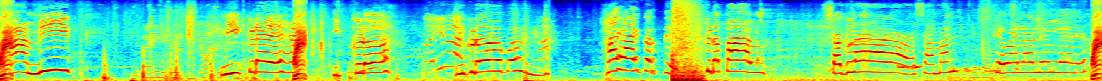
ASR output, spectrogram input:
हा मी मी इकडे आहे. इकडं इकडं बघ. हाय हाय करते. इकडं पा सगळं सामान ठेवायला लावलेलं आहे.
